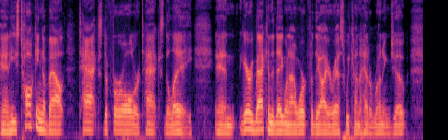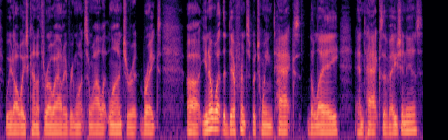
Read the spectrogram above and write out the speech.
and he's talking about tax deferral or tax delay. And Gary, back in the day when I worked for the IRS, we kind of had a running joke we'd always kind of throw out every once in a while at lunch or at breaks. Uh, you know what the difference between tax delay and tax evasion is?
